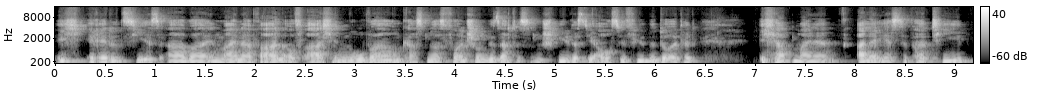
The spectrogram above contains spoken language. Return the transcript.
Ich reduziere es aber in meiner Wahl auf Arche Nova. Und Carsten, du hast vorhin schon gesagt, das ist ein Spiel, das dir auch sehr viel bedeutet. Ich habe meine allererste Partie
